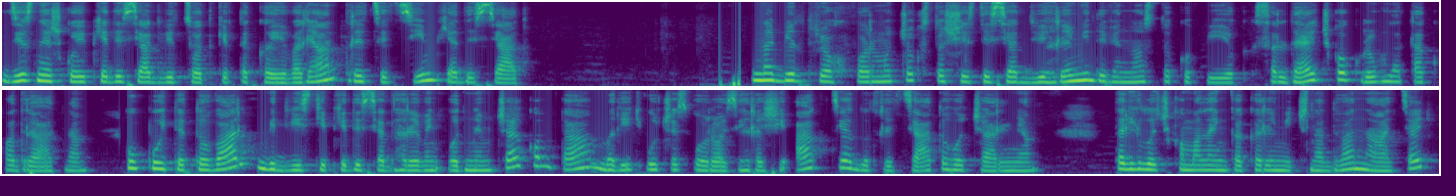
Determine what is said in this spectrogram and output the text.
Зі знижкою 50% такий варіант 37,50. Набір трьох формочок 162 гривні 90 копійок. Сердечко, кругла та квадратна. Купуйте товар від 250 гривень одним чеком та беріть участь у розіграші акція до 30 червня. Тарілочка маленька керамічна 12.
